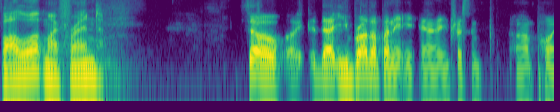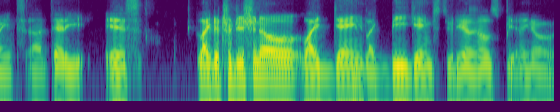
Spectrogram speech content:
Follow up, my friend. So uh, that you brought up an, an interesting uh, point, uh, Tettey, is like the traditional like game, like B game studios. You know,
